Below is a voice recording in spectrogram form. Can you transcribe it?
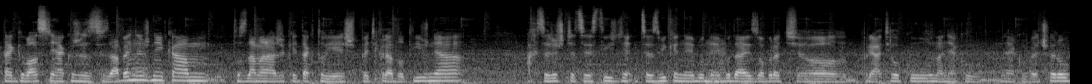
tak vlastne akože si zabehneš niekam, to znamená, že keď takto ješ 5 krát do týždňa a chceš ešte cez, týždeň, cez víkend nebude, Mhm. nebude aj zobrať uh, priateľku na nejakú, nejakú večeru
